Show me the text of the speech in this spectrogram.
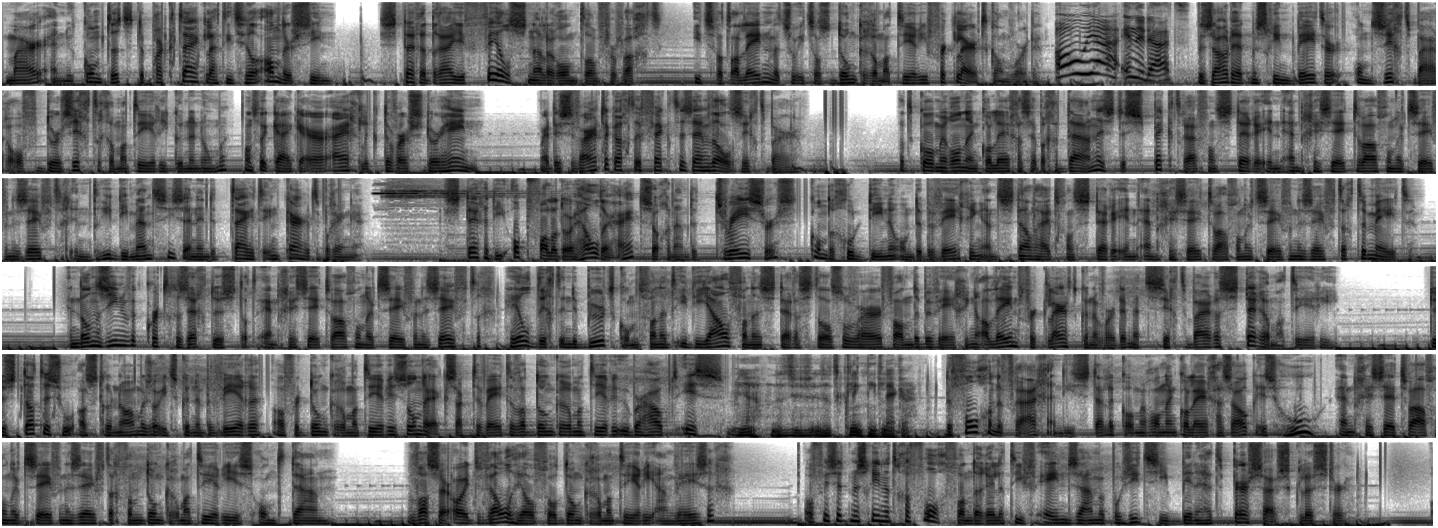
Maar, en nu komt het, de praktijk laat iets heel anders zien. Sterren draaien veel sneller rond dan verwacht. Iets wat alleen met zoiets als donkere materie verklaard kan worden. Oh ja, inderdaad. We zouden het misschien beter onzichtbare of doorzichtige materie kunnen noemen, want we kijken er eigenlijk dwars doorheen. Maar de zwaartekrachteffecten zijn wel zichtbaar. Wat Comeron en collega's hebben gedaan is de spectra van sterren in NGC 1277 in drie dimensies en in de tijd in kaart brengen. Sterren die opvallen door helderheid, zogenaamde tracers, konden goed dienen om de beweging en snelheid van sterren in NGC 1277 te meten. En dan zien we kort gezegd dus dat NGC 1277 heel dicht in de buurt komt van het ideaal van een sterrenstelsel waarvan de bewegingen alleen verklaard kunnen worden met zichtbare sterrenmaterie. Dus dat is hoe astronomen zoiets kunnen beweren over donkere materie zonder exact te weten wat donkere materie überhaupt is. Ja, dat, is, dat klinkt niet lekker. De volgende vraag, en die stellen Comeron en collega's ook, is hoe NGC 1277 van donkere materie is ontdaan. Was er ooit wel heel veel donkere materie aanwezig? Of is het misschien het gevolg van de relatief eenzame positie binnen het Pershuiscluster?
